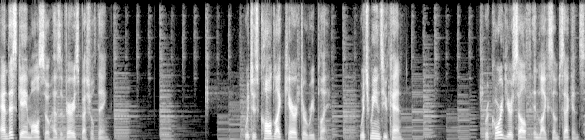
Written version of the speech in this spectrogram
And this game also has a very special thing which is called like character replay, which means you can record yourself in like some seconds.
